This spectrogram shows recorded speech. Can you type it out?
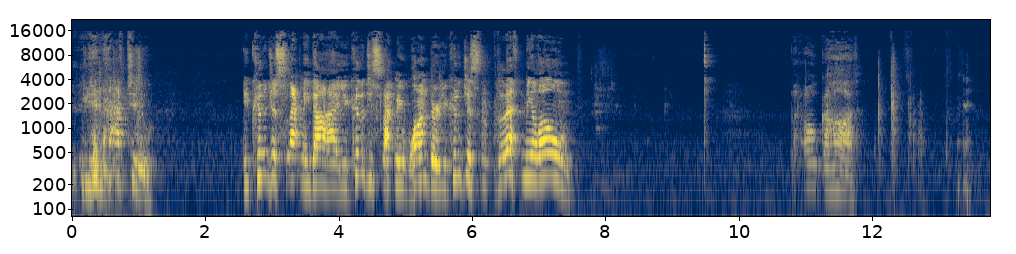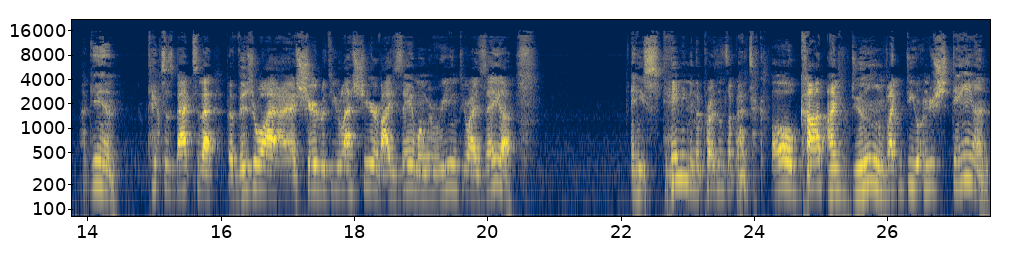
You didn't have to. You could have just let me die. You could have just let me wander. You could have just left me alone. But oh God. Again, takes us back to that the visual I, I shared with you last year of Isaiah when we were reading through Isaiah. And he's standing in the presence of God. It's like, oh God, I'm doomed. Like, do you understand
